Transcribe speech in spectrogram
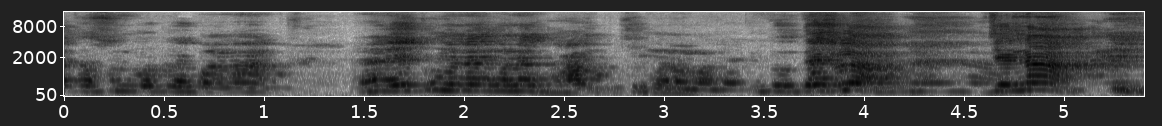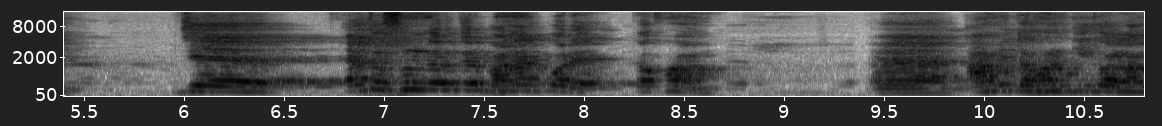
এত সুন্দর করে বানান। হ্যাঁ একটু মনে মনে ভাবছি মনে মনে। কিন্তু দেখলাম যে না, যে এত সুন্দর করে বানার পরে তখন আমি তখন কি করলাম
